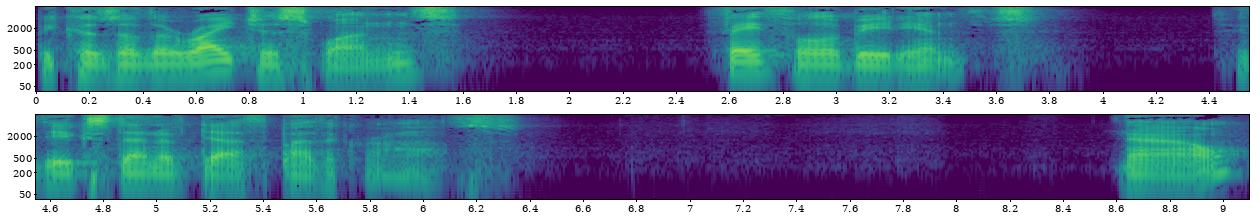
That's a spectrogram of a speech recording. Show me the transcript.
because of the righteous one's faithful obedience to the extent of death by the cross. Now,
